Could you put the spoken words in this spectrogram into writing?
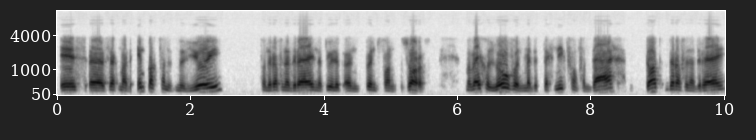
is eh, zeg maar de impact van het milieu van de raffinaderij natuurlijk een punt van zorg. Maar wij geloven met de techniek van vandaag dat de raffinaderij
